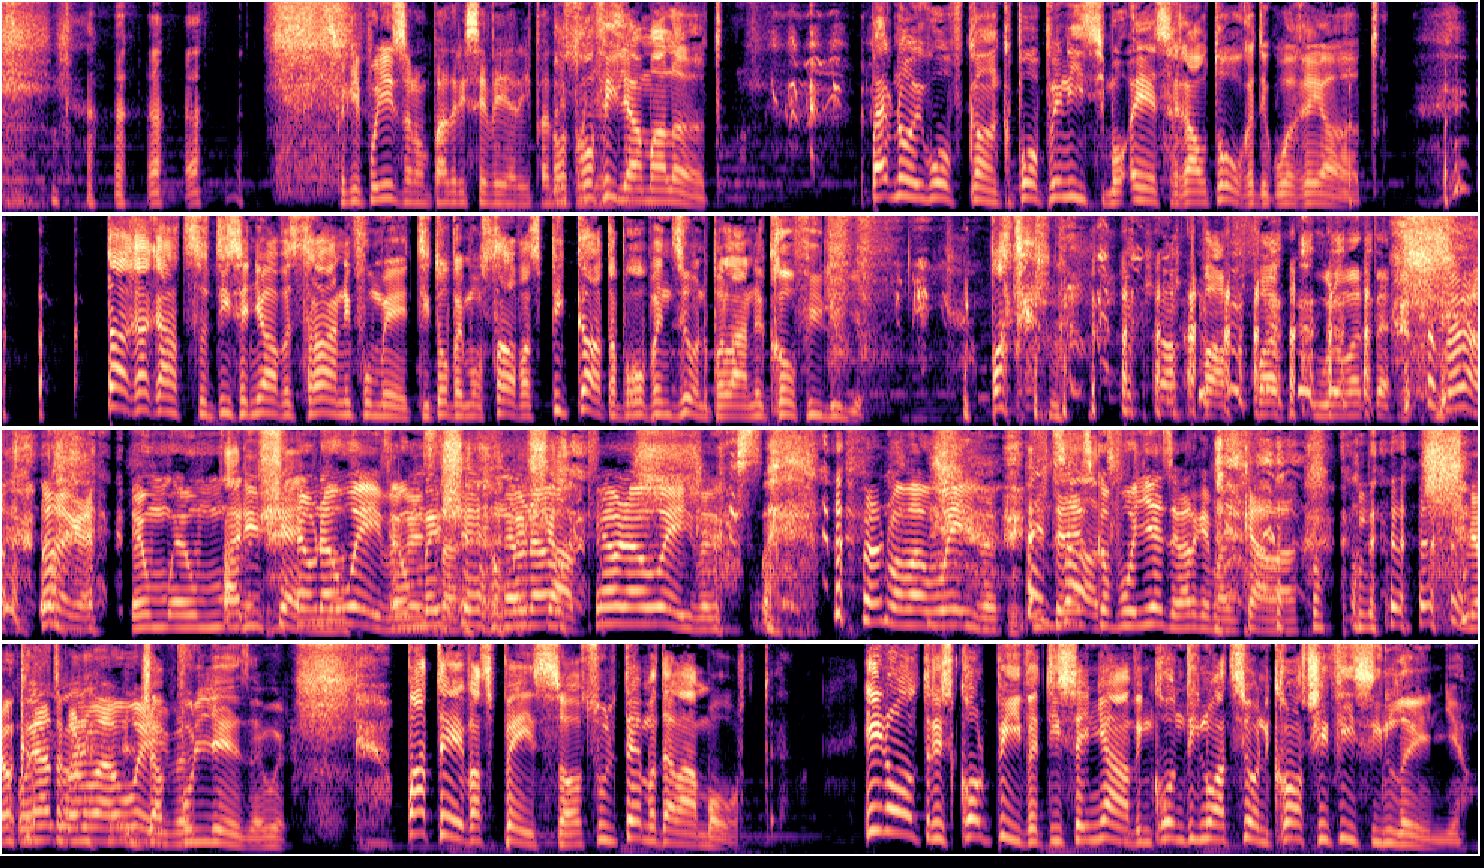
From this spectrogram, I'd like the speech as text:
Perché i pugliesi sono padri severi. Padri Nostro pugliesi. figlio è ammalato. Per noi Wolfgang può benissimo essere autore di quel reato. Da ragazzo disegnava strani fumetti dove mostrava spiccata propensione per la necrofilia. Pat- Vaffanculo, Matteo. Però, guarda che è, un, è, un, è una wave È un mashup- un è, una, è una wave questa. una nuova wave il Pensate. tedesco pugliese guarda che mancava abbiamo creato una nuova wave Già pugliese. Batteva spesso sul tema della morte. Inoltre scolpiva e disegnava in continuazione crocifissi in legno.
